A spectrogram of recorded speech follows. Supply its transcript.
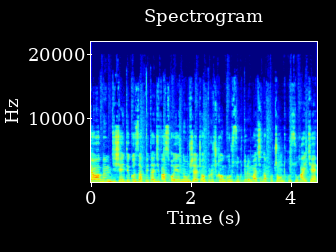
chciałabym dzisiaj tylko zapytać Was o jedną rzecz. Oprócz konkursu, który macie na początku, słuchajcie,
